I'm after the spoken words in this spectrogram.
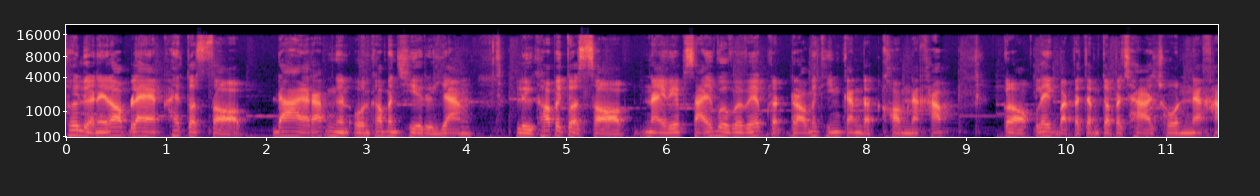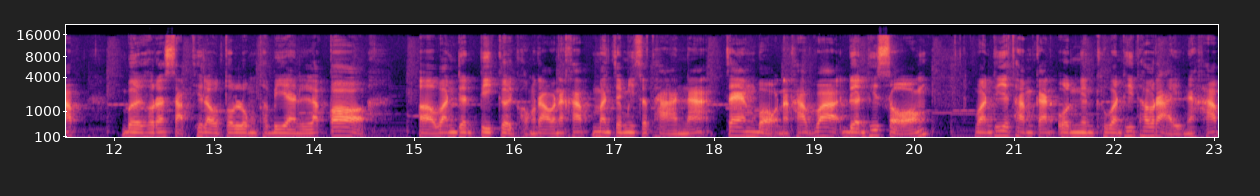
ช่วยเหลือในรอบแรกให้ตรวจสอบได้รับเงินโอนเข้าบัญชีหรือยัง หรือเข้าไปตรวจสอบในเว็บไซต์ www เราไม่ทิ้งกัน .com นะครับ กรอกเลขบัตรประจำตัวประชาชนนะครับ เบอร์โทรศัพท์ที่เราตัวลงทะเบียน แล้วก็ วันเดือนปีเกิดของเรานะครับ มันจะมีสถานะแจ้งบอกนะครับว่าเดือนที่ 2 วันที่จะทำการโอนเงินคือวันที่เท่าไหร่นะครับ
